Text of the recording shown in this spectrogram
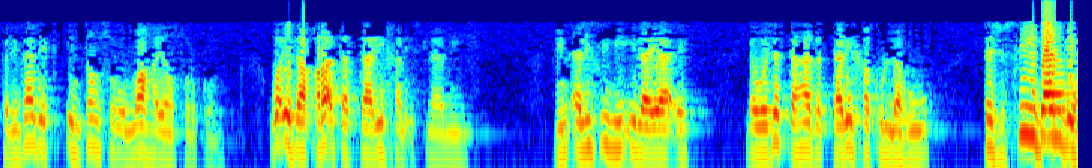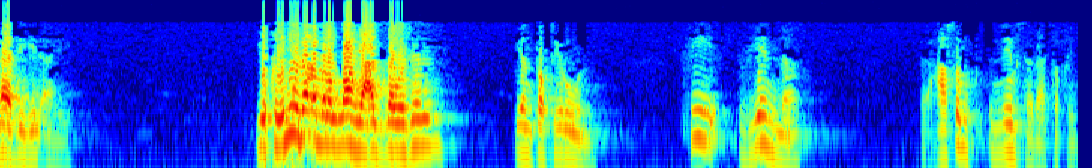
فلذلك إن تنصروا الله ينصركم. وإذا قرأت التاريخ الإسلامي من ألفه إلى يائه لوجدت هذا التاريخ كله تجسيدا لهذه الآية. يقيمون أمر الله عز وجل ينتصرون. في فيينا عاصمة النمسا بعتقد.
